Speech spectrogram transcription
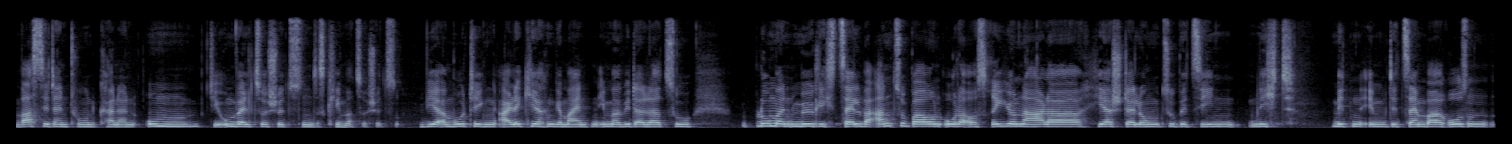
was sie denn tun können, um die Umwelt zu schützen, das Klima zu schützen. Wir ermutigen alle Kirchengemeinden immer wieder dazu, Blumen möglichst selber anzubauen oder aus regionaler Herstellung zu beziehen, nicht mitten im Dezember Rosen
